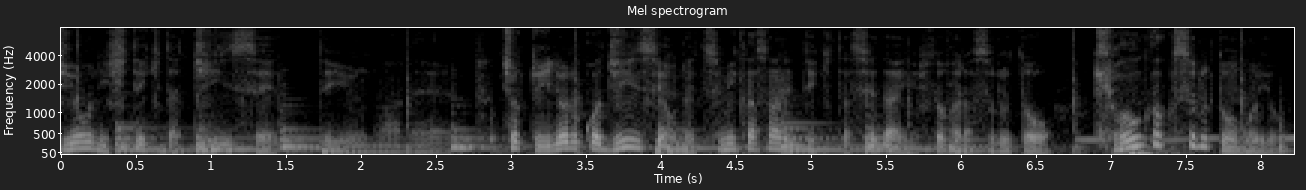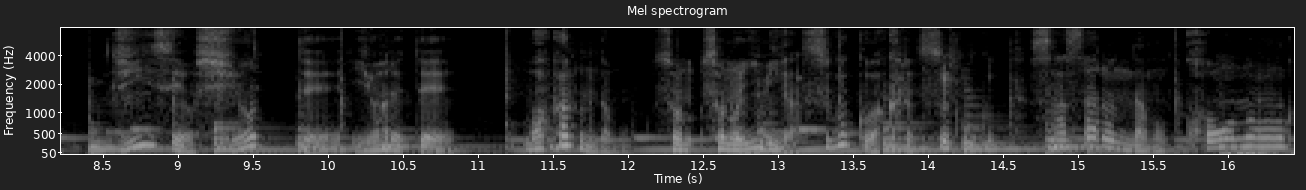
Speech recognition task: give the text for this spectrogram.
塩にしてきた人生っていうのはねちょっといろいろこう人生をね積み重ねてきた世代の人からすると驚愕すると思うよ。人生を塩って言われてわかるんだもん。そその意味がすごくわかる。すごく刺さるんだもん。この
